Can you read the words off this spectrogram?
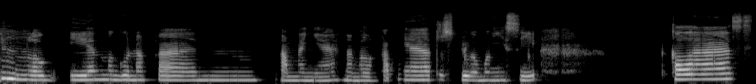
login menggunakan namanya, nama lengkapnya, terus juga mengisi kelas,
